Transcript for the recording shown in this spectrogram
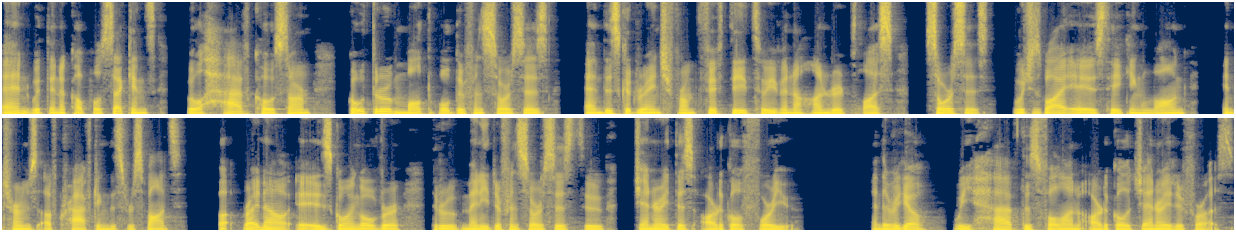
and within a couple of seconds, we'll have CoStorm go through multiple different sources and this could range from 50 to even 100 plus sources, which is why it is taking long in terms of crafting this response. But right now, it is going over through many different sources to generate this article for you. And there we go. We have this full-on article generated for us.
